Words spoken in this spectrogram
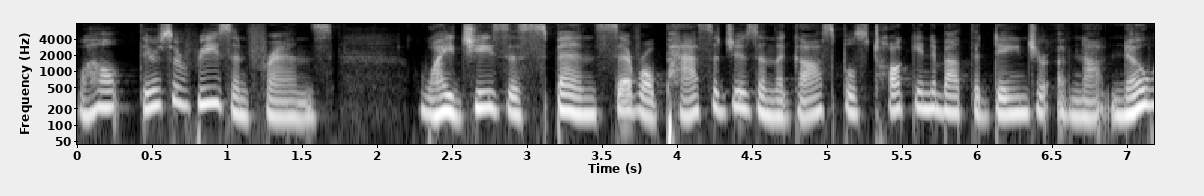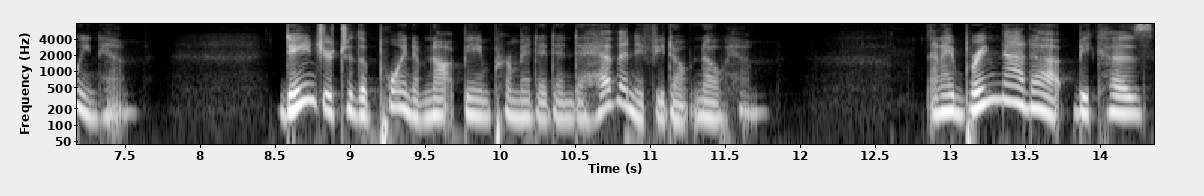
Well, there's a reason, friends, why Jesus spends several passages in the Gospels talking about the danger of not knowing Him. Danger to the point of not being permitted into heaven if you don't know Him. And I bring that up because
